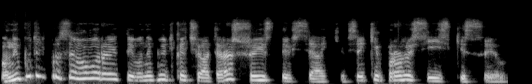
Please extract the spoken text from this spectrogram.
Вони будуть про це говорити, вони будуть качати расисти всякі, всякі проросійські сили.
